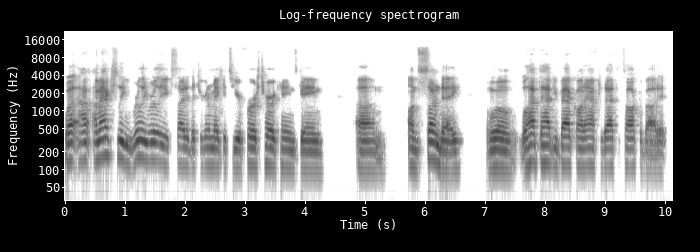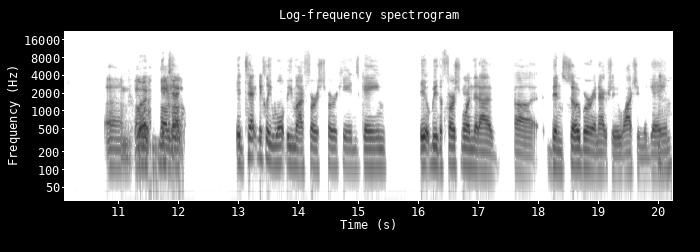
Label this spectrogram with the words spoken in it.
Well, I, I'm actually really, really excited that you're going to make it to your first Hurricanes game um, on Sunday, and we'll we'll have to have you back on after that to talk about it. Um, Well, what you thought it's ac- about? it technically won't be my first Hurricanes game. It'll be the first one that I've uh, been sober and actually watching the game.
